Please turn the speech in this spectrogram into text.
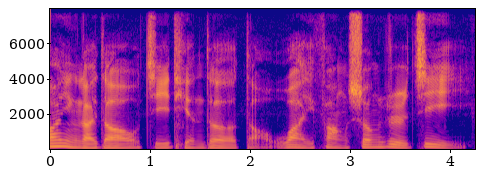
欢迎来到吉田的岛外放生日记。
